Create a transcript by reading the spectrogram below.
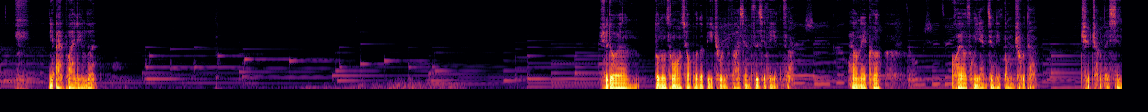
你爱不爱凌乱？许多人。都能从王小波的笔触里发现自己的影子，还有那颗快要从眼睛里蹦出的赤诚的心。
